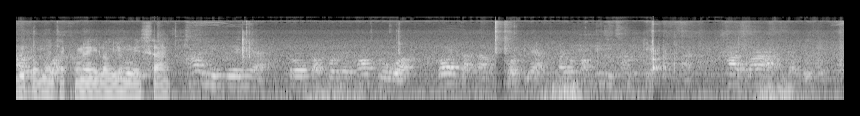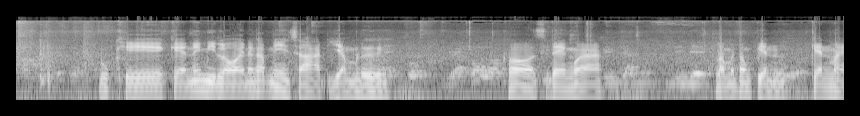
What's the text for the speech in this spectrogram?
หลุดออกมาจากข้างในเรายังไม่ทราบโอเค แกนไม่มีรอยนะครับ นี่สะอาดเอี่ยมเลย ก็แสดงว่าเราไม่ต้องเปลี่ยนแกนใหม่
